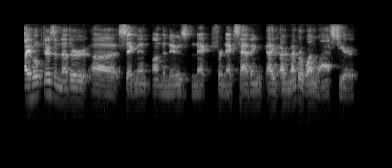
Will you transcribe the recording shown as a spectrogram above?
I hope there's another uh, segment on the news next for next halving. I, I remember one last year,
